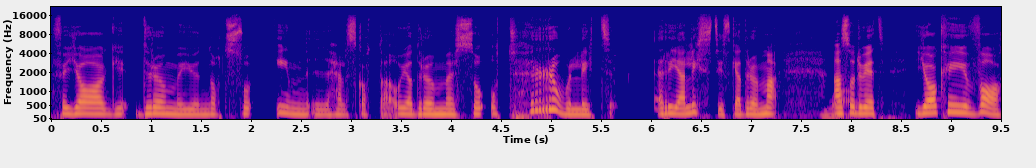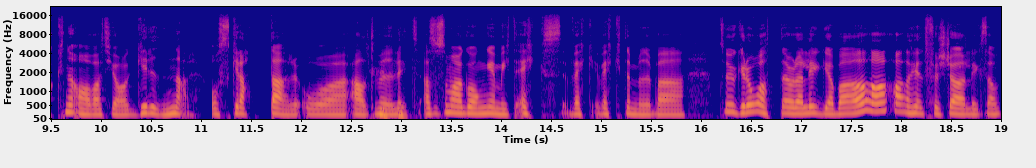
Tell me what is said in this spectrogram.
För jag drömmer ju något så in i helskotta och jag drömmer så otroligt realistiska drömmar. Alltså du vet, jag kan ju vakna av att jag grinar och skrattar och allt möjligt. Alltså så många gånger mitt ex väck, väckte mig och bara “du gråter” och där ligger jag bara "Ah", helt förstörd liksom.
